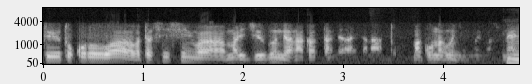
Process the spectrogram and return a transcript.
ていうところは、私自身はあまり十分ではなかったんじゃないかなと、まあ、こんなふうに思いますね、はい、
